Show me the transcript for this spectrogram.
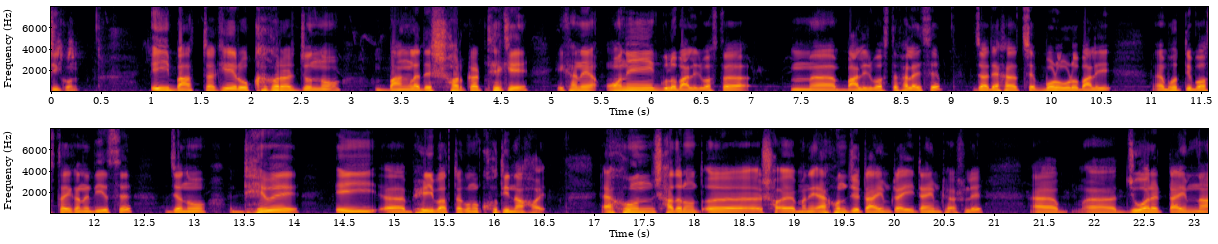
চিকন। এই বাঁধটাকে রক্ষা করার জন্য বাংলাদেশ সরকার থেকে এখানে অনেকগুলো বালির বস্তা বালির বস্তা ফেলাইছে যা দেখা যাচ্ছে বড় বড় বালি ভর্তি বস্তা এখানে দিয়েছে যেন ঢেউয়ে এই আহ, ভেড়িবাঁধটা কোনো ক্ষতি না হয়। এখন সাধারণত মানে এখন যে টাইমটা এই টাইমটা আসলে জোয়ারের টাইম না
